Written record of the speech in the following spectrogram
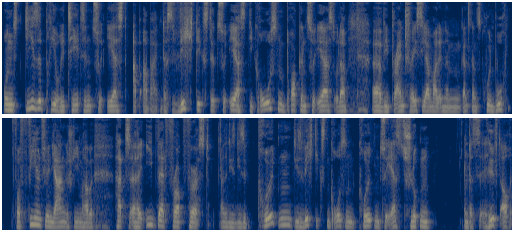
und diese Prioritäten zuerst abarbeiten. Das Wichtigste zuerst, die großen Brocken zuerst oder äh, wie Brian Tracy ja mal in einem ganz, ganz coolen Buch vor vielen, vielen Jahren geschrieben habe, hat äh, Eat That Frog First. Also diese, diese Kröten, diese wichtigsten großen Kröten zuerst schlucken. Und das hilft auch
